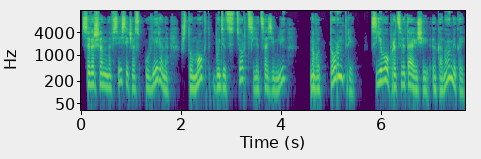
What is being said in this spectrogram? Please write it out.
Совершенно все сейчас уверены, что Мокт будет стерт с лица земли, но вот Торнтри с его процветающей экономикой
